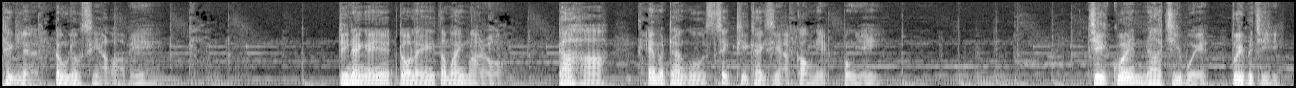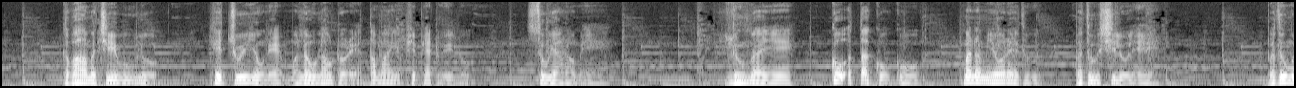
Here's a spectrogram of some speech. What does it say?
ထိတ်လန့်တုန်လှုပ်စရာပါပဲ။ဒီနိုင်ငံရဲ့တော်လှန်ရေးသမိုင်းမှာတော့ဒါဟာ အင်မတန်ကိုစိတ်ထိခိုက်စရာကောင်းတဲ့ပုံရိပ်ကြေကွဲနာကြီးပွဲသွေးပကြီးကဘာမချေဘူးလို့ဟစ်ကြွေးယုံနဲ့မလုံလောက်တော့တဲ့တမိုင်းအဖြစ်ပြက်တွေလို့ဆိုရတော့မယ်လူမှန်ရင်ကို့အသက်ကိုကိုမှန်နှမျောတဲ့သူဘသူရှိလို့လဲဘသူမ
